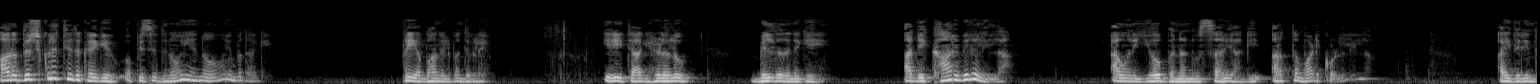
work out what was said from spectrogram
ಅವರ ದುಷ್ಕೃತ್ಯದ ಕೈಗೆ ಒಪ್ಪಿಸಿದನೋ ಏನೋ ಎಂಬುದಾಗಿ. ಪ್ರಿಯ ಬಾಂಧವ್ಯ ಬಂಧುಗಳೇ, ಈ ರೀತಿಯಾಗಿ ಹೇಳಲು ಬಿಲ್ದದನಿಗೆ ಅಧಿಕಾರವಿರಲಿಲ್ಲ. ಅವನ ಯೋಬ್ಬನನ್ನು ಸರಿಯಾಗಿ ಅರ್ಥ ಮಾಡಿಕೊಳ್ಳಲಿಲ್ಲ. ಐದರಿಂದ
